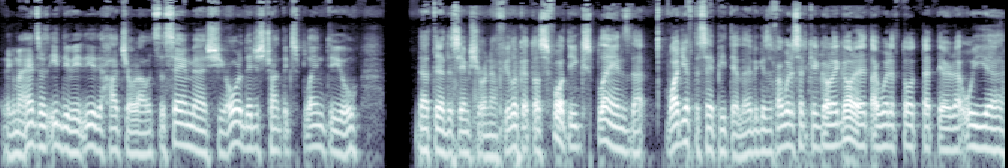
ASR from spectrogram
The Gemara answers, It's the same uh, shiur. They're just trying to explain to you that they're the same Sure Now, if you look at Tosfot, he explains that why do you have to say pitele? Because if I would have said kigore goret, I would have thought that they're uh,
